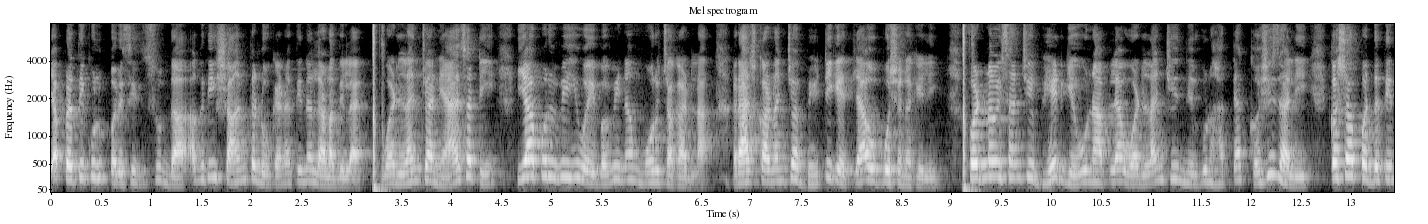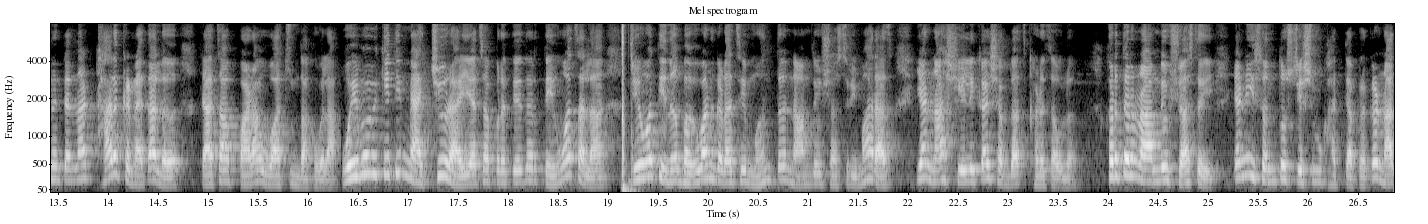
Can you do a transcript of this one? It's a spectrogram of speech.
या प्रतिकूल परिस्थितीत सुद्धा अगदी शांत डोक्यानं तिनं लढा दिलाय. वडिलांच्या न्यायासाठी यापूर्वीही वैभवीनं मोर्चा काढला. राजकारणांच्या भेटी घेतल्या उपोषणं केली. फडणवीसांची भेट घेऊन आपल्या वडिलांची निर्गुण हत्या कशी झाली कशा पद्धतीनं त्यांना ठार करण्यात आलं त्याचा पाडा वाचून दाखवला. वैभवी किती मॅच्युअर आहे याचा प्रत्यय तर तेव्हाच आला जेव्हा तिनं भगवानगडाचे महंत नामदेव शास्त्री महाराज यांना शेलिका शब्दात खडचावलं. खरं तर नामदेव शास्त्री यांनी संतोष देशमुख हत्या प्रकरणात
